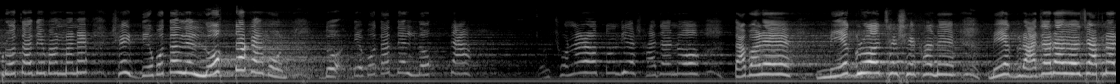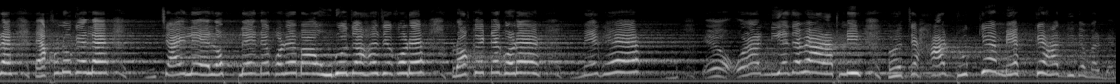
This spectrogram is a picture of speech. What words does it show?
ব্রতা দেবান মানে সেই দেবতাদের লোকটা কেমন? দেবতাদের লোকটা সোনার রত্ন দিয়ে সাজানো। তারপরে মেঘ রয়েছে সেখানে। মেঘ রাজারা রয়েছে আপনারা এখনও গেলে চাইলে এরোপ্লেনে করে বা উড়োজাহাজে করে রকেটে করে মেঘে ওরা নিয়ে যাবে আর আপনি হচ্ছে হাত ঢুকিয়ে মেঘকে হাত দিতে পারবেন।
